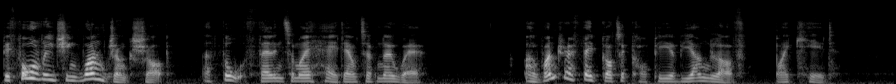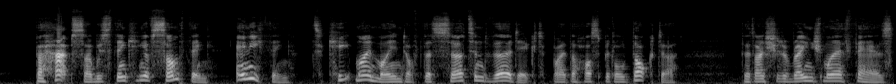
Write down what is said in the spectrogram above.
Before reaching one junk shop, a thought fell into my head out of nowhere. I wonder if they've got a copy of Young Love by Kid. Perhaps I was thinking of something anything to keep my mind off the certain verdict by the hospital doctor that I should arrange my affairs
